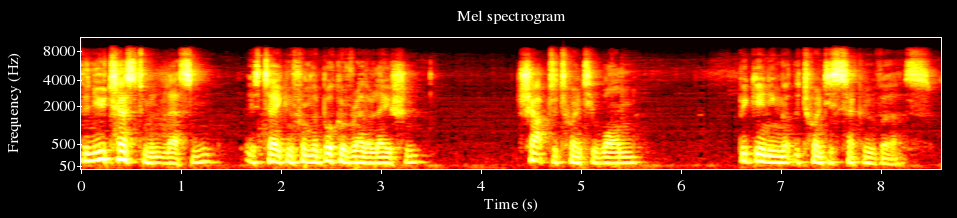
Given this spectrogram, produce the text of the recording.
The New Testament lesson is taken from the book of Revelation, chapter 21, beginning at the 22nd verse.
